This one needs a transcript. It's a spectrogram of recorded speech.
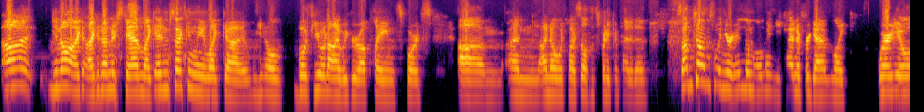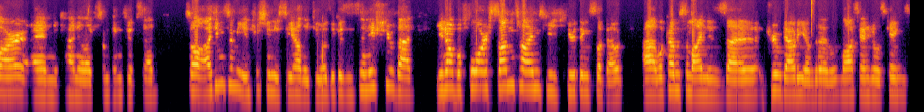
Uh, you know, I, I can understand. Like, and secondly, like, uh, you know, both you and I, we grew up playing sports. Um, and I know with myself, it's pretty competitive. Sometimes when you're in the moment, you kind of forget like where you are, and you kind of like some things get said. So I think it's gonna be interesting to see how they do it because it's an issue that you know, before sometimes you hear things slip out. Uh, what comes to mind is uh, Drew Doughty of the Los Angeles Kings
